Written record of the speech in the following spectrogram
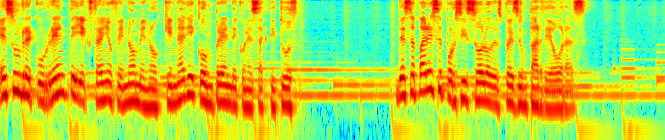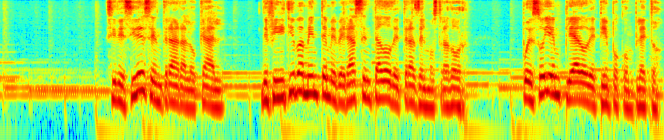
Es un recurrente y extraño fenómeno que nadie comprende con exactitud. Desaparece por sí solo después de un par de horas. Si decides entrar al local, definitivamente me verás sentado detrás del mostrador, pues soy empleado de tiempo completo.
